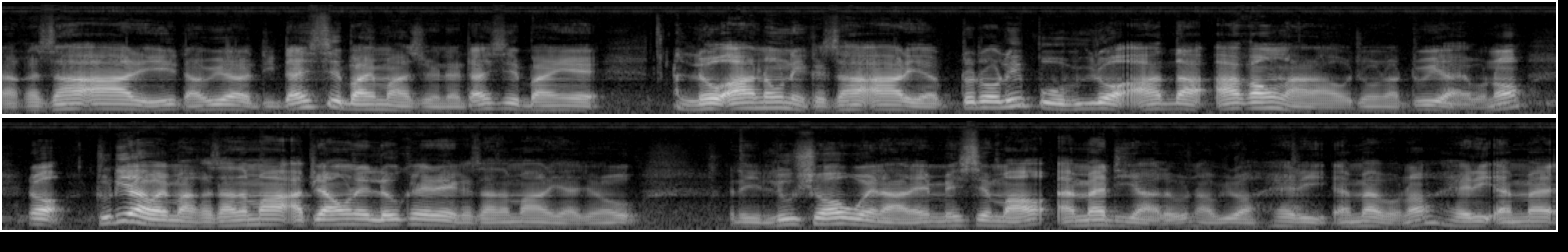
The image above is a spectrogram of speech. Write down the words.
ဒါကစားအားတွေနောက်ပြီးတော့ဒီတိုက်စစ်ပိုင်းမှာဆိုရင်လည်းတိုက်စစ်ပိုင်းရဲ့လောအားနှုံးတွေကစားအားတွေကတော်တော်လေးပို့ပြီးတော့အားသာအားကောင်းလာတာကိုကျွန်တော်တို့တွေ့ရတယ်ပေါ့နော်အဲ့တော့ဒုတိယပိုင်းမှာကစားသမားအပြောင်းလဲလုပ်ခဲ့တဲ့ကစားသမားတွေကကျွန်တော်တို့ဒီလူရှောဝင်လာတယ်မစ်စင်မောင်အမတ်ဒီယာလို့နောက်ပြီးတော့ဟယ်ရီအမတ်ပေါ့နော်ဟယ်ရီအမတ်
